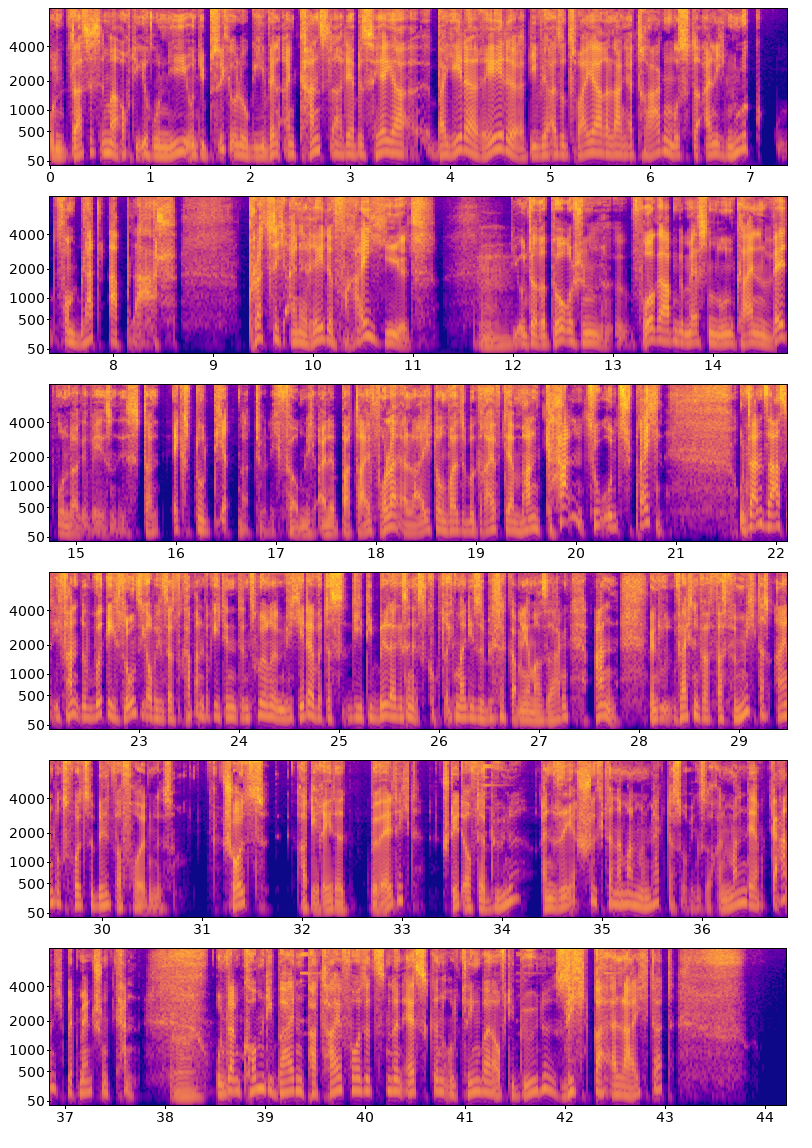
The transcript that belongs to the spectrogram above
Und das ist immer auch die Ironie und die Psychologie. Wenn ein Kanzler, der bisher ja bei jeder Rede, die wir also zwei Jahre lang ertragen musste, eigentlich nur vom Blatt ablas, plötzlich eine Rede frei hielt, Mhm. die unter rhetorischen äh, Vorgaben gemessen nun kein Weltwunder gewesen ist, dann explodiert natürlich förmlich eine Partei voller Erleichterung, weil sie begreift, der Mann kann zu uns sprechen. Und dann saß, ich fand wirklich, es lohnt sich auch, das kann man wirklich den, den Zuhörern, nicht jeder wird das, die, die Bilder gesehen, jetzt guckt euch mal diese Bilder, kann man ja mal sagen, an. Wenn du, vielleicht was für mich das eindrucksvollste Bild war folgendes. Scholz hat die Rede bewältigt, steht auf der Bühne, ein sehr schüchterner Mann, man merkt das übrigens auch. Ein Mann, der gar nicht mit Menschen kann. Ja. Und dann kommen die beiden Parteivorsitzenden Esken und Klingbeil auf die Bühne, sichtbar erleichtert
